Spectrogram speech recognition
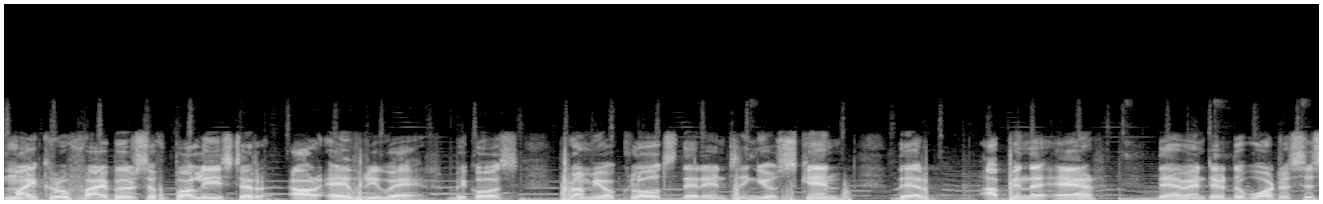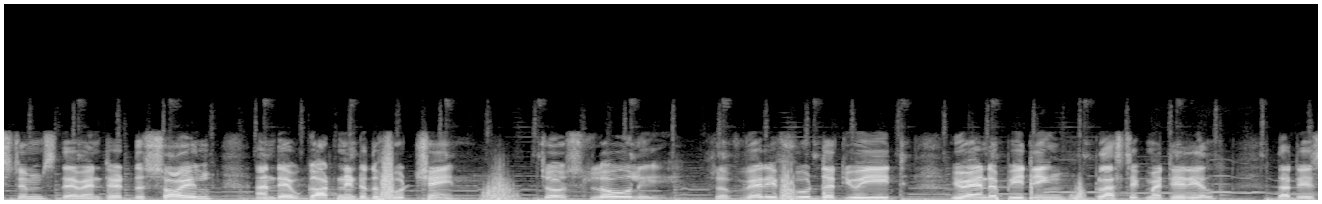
Microfibers of polyester are everywhere because from your clothes, they're entering your skin, they're up in the air, they have entered the water systems, they've entered the soil and they've gotten into the food chain. So slowly, the very food that you eat, you end up eating plastic material, that is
